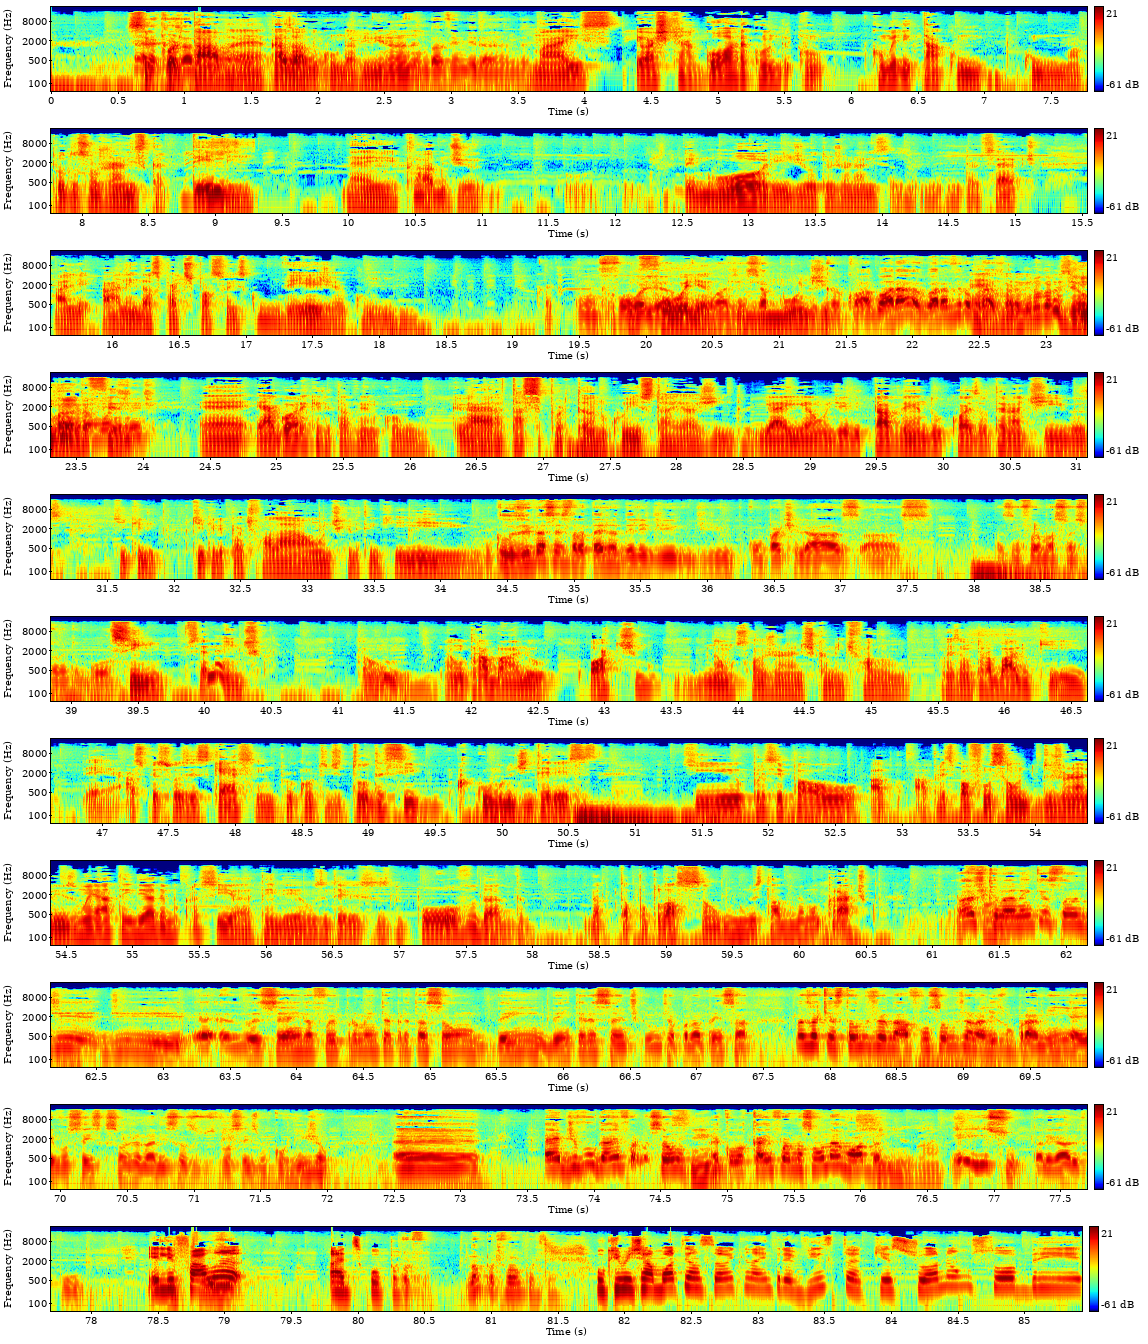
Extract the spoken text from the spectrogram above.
se Era portava, casado com, é, casado com, o Davi Miranda. Com Davi Miranda. Mas eu acho que agora, quando, com, como ele tá com, com uma produção jornalística dele, né, e claro, de Demore e de outros jornalistas do Intercept, além das participações com Veja, com com Folha, com, Folha, com agência um pública. De... Agora, agora virou é, Brasil. Agora virou Brasil, agora virou feira. É, é agora que ele tá vendo como a galera tá se portando com isso, tá reagindo. E aí é onde ele tá vendo quais alternativas, o que, que, ele, que, que ele pode falar, onde que ele tem que ir. Inclusive essa estratégia dele de, de compartilhar as, as, as informações foi muito boa. Sim, excelente. Então é um trabalho ótimo, não só jornalisticamente falando, mas é um trabalho que é, as pessoas esquecem por conta de todo esse acúmulo de interesses que o principal, a, a, principal função do jornalismo é atender a democracia, atender os interesses do povo, da, da, da população num Estado democrático. Acho que não é nem questão de. de é, você ainda foi para uma interpretação bem, bem interessante, que eu não tinha parado pra pensar. Mas a questão do jornal, a função do jornalismo para mim, aí vocês que são jornalistas, vocês me corrijam, é, é divulgar a informação, Sim. é colocar a informação na roda. Sim, exato. É isso, tá ligado? Tipo. Ele fala. Ah, desculpa. Pode falar. Não, pode falar, pode falar. O que me chamou a atenção é que na entrevista questionam sobre.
